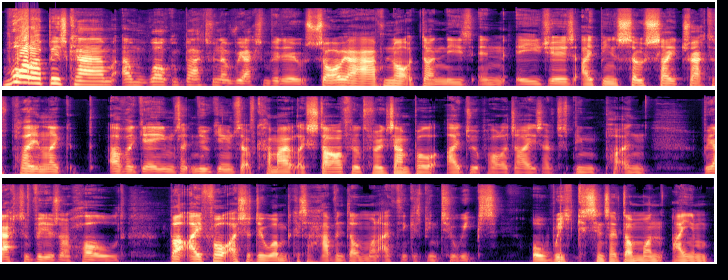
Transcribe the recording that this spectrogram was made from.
What up is Cam and welcome back to another reaction video. Sorry I have not done these in ages. I've been so sidetracked of playing like other games, like new games that have come out, like Starfield for example. I do apologise. I've just been putting reaction videos on hold. But I thought I should do one because I haven't done one. I think it's been two weeks or week since I've done one. I am,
